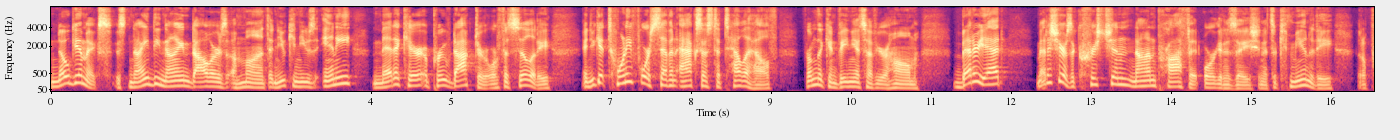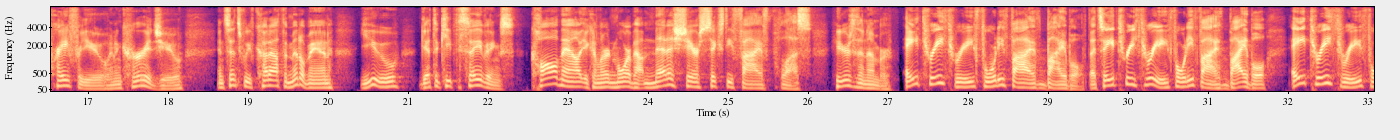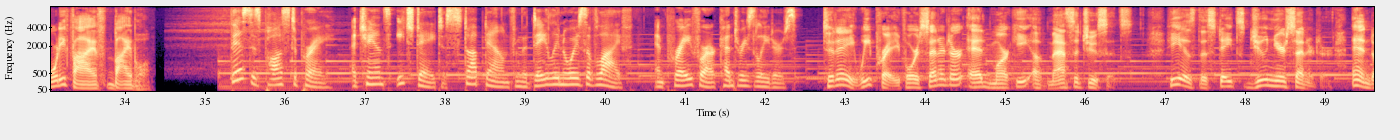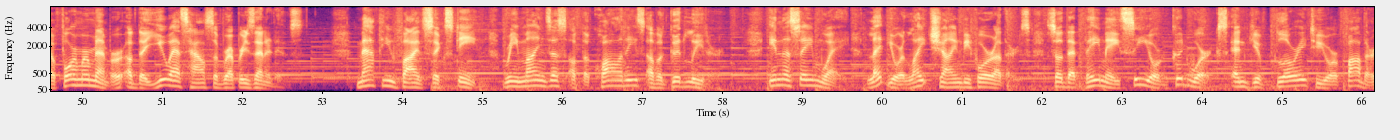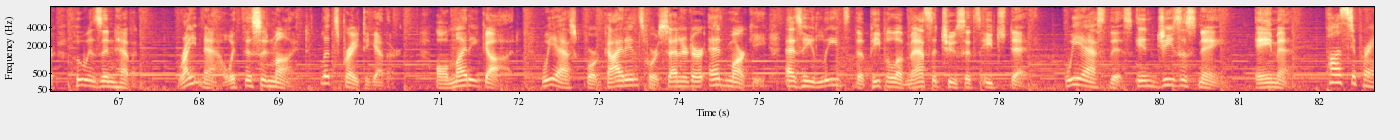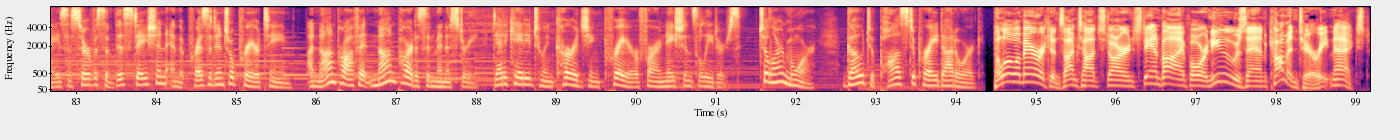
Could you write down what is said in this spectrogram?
No gimmicks. It's $99 a month, and you can use any Medicare approved doctor or facility, and you get 24 7 access to telehealth from the convenience of your home. Better yet, Medi-Share is a Christian nonprofit organization. It's a community that'll pray for you and encourage you. And since we've cut out the middleman, you get to keep the savings. Call now. You can learn more about Medi-Share 65 Plus. Here's the number 833 45 Bible. That's 833 45 Bible. 833 45 Bible. This is Pause to Pray, a chance each day to stop down from the daily noise of life and pray for our country's leaders. Today, we pray for Senator Ed Markey of Massachusetts. He is the state's junior senator and a former member of the U.S. House of Representatives. Matthew 5:16 reminds us of the qualities of a good leader. In the same way, let your light shine before others, so that they may see your good works and give glory to your Father who is in heaven. Right now, with this in mind, let's pray together. Almighty God, we ask for guidance for Senator Ed Markey as he leads the people of Massachusetts each day. We ask this in Jesus' name. Amen. Pause to Pray is a service of this station and the Presidential Prayer Team, a nonprofit, nonpartisan ministry dedicated to encouraging prayer for our nation's leaders. To learn more, go to pausetopray.org. Hello, Americans. I'm Todd Starnes. Stand by for news and commentary next.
